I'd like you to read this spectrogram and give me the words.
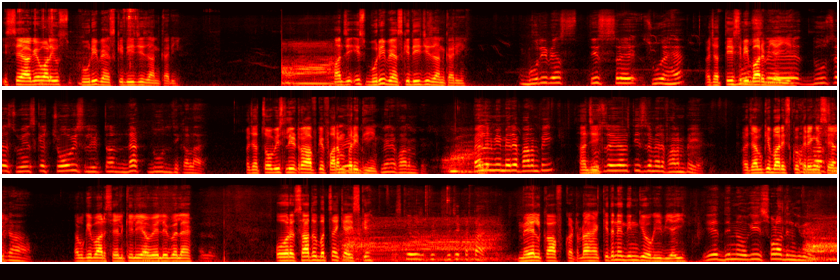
इससे आगे वाली उस बुरी भैंस की दीजिए जानकारी। हाँ जी इस बुरी भैंस की दीजिए जानकारी। बुरी भैंस तीसरे सुए हैं। अच्छा तीसरी बार भी आई है। दूसरे- दूसरे सुए इसके चौबीस लीटर नेट दूध निकाला है। अच्छा चौबीस लीटर आपके फार्म पर ही थी। मेरे फार्म पे। पहले भी मेरे फार्म पे ही हाँ जी। दूसरे तीसरे मेरे फार्म पे ही है। अच्छा अब की बार इसको करेंगे सेल हाँ? अब की बार सेल के लिए अवेलेबल है। और साथ बच्चा क्या इसके? इसके पीछे कट्टा है। मेल काफ कटड़ा है। कितने दिन की होगी भैया ये दिन होगी सोलह दिन की भी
